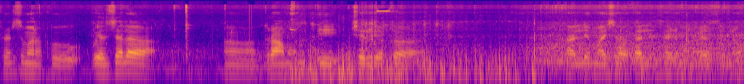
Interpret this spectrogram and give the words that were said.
ఫ్రెండ్స్ మనకు వెల్చాల గ్రామం ఈ చెరువు యొక్క తల్లి మైసవ తల్లి సైడ్ మనం వెళ్తున్నాం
